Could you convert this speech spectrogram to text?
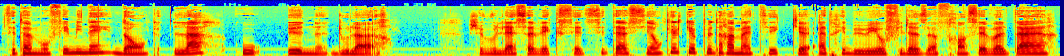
C'est un mot féminin, donc la ou une douleur. Je vous laisse avec cette citation quelque peu dramatique attribuée au philosophe français Voltaire.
